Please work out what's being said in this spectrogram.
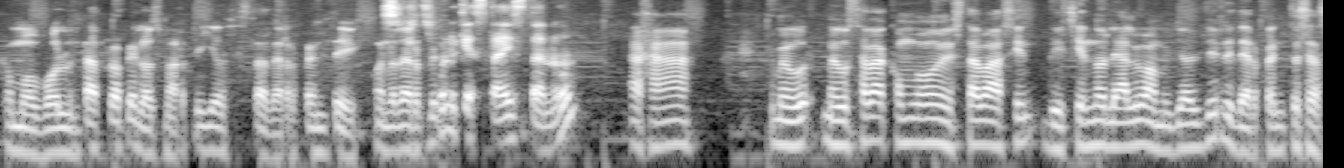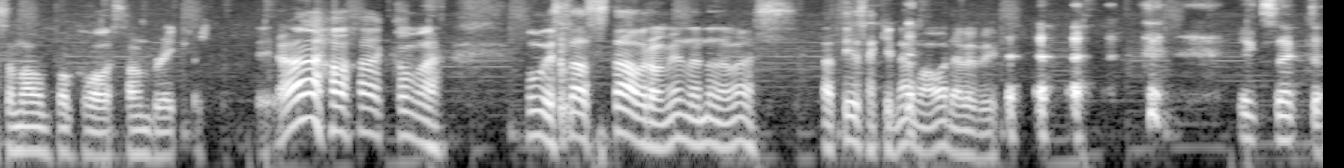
como voluntad propia los martillos hasta de repente. Bueno, de repente. supone que hasta esta, ¿no? Ajá. Me, me gustaba cómo estaba diciéndole algo a Mjolnir y de repente se asomaba un poco Stormbreaker. Ah, ¿cómo, ¿Cómo estás? Estaba bromeando nada más. A ti es a quien amo ahora, bebé. Exacto.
